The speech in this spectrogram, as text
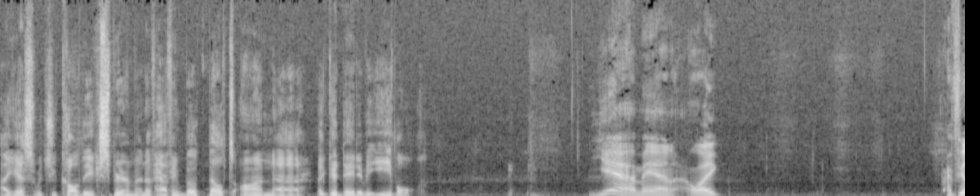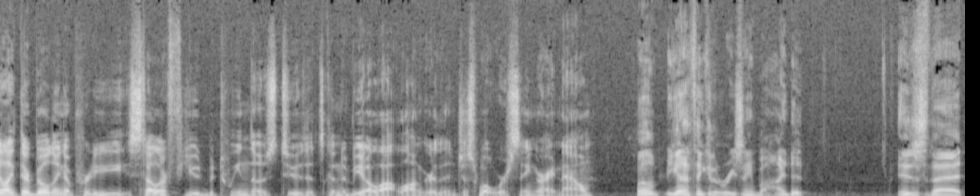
I guess, what you call the experiment of having both belts on uh, a good day to be evil. Yeah, man. Like, I feel like they're building a pretty stellar feud between those two that's going to be a lot longer than just what we're seeing right now. Well, you got to think of the reasoning behind it. Is that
